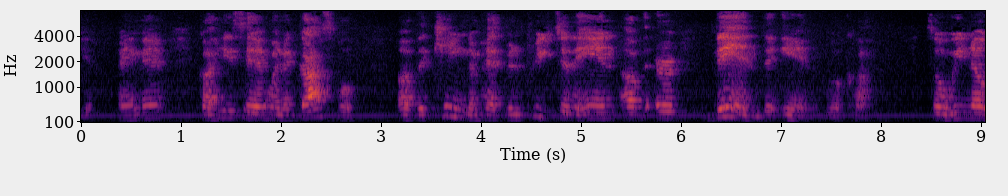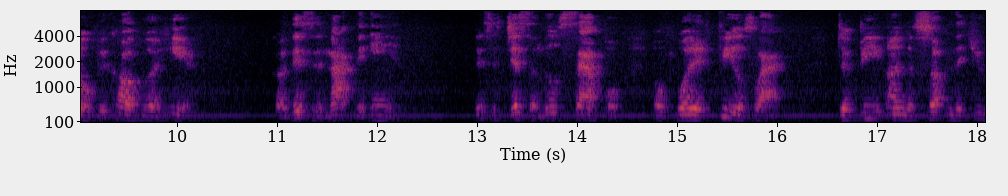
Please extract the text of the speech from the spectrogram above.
here. Amen. Because he said, when the gospel of the kingdom has been preached to the end of the earth, then the end will come. So we know because we're here. Because this is not the end. This is just a little sample of what it feels like to be under something that you've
